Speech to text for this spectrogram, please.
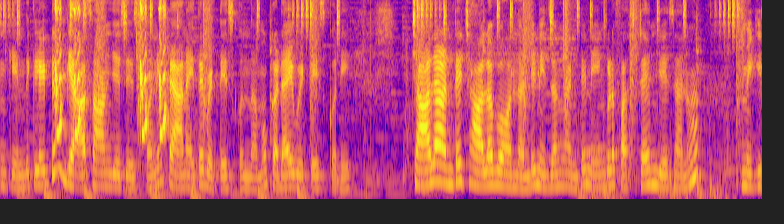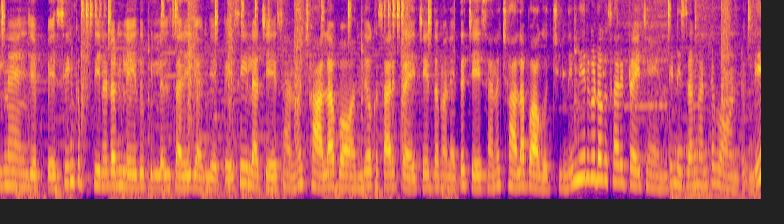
ఇంకెందుకు లేట్ గ్యాస్ ఆన్ చేసేసుకొని ప్యాన్ అయితే పెట్టేసుకుందాము కడాయి పెట్టేసుకొని. చాలా అంటే చాలా బాగుందండి. నిజంగా అంటే నేను కూడా ఫస్ట్ టైం చేశాను. మిగిలినాయి అని చెప్పేసి ఇంకా తినడం లేదు పిల్లలు సరిగా అని చెప్పేసి ఇలా చేశాను. చాలా బాగుంది. ఒకసారి ట్రై చేద్దామని అయితే చేశాను. చాలా బాగా వచ్చింది మీరు కూడా ఒకసారి ట్రై చేయండి. నిజంగా అంటే బాగుంటుంది.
